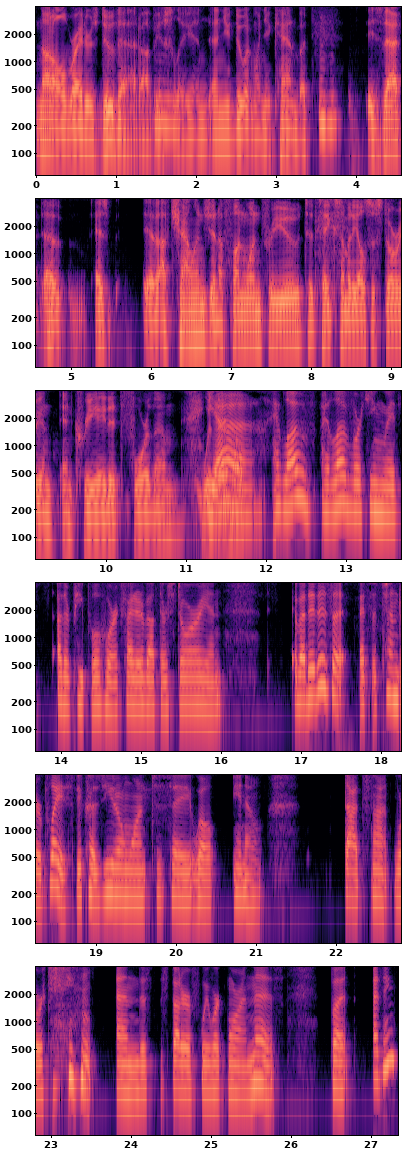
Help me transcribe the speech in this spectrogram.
Not all writers do that, obviously, and, and you do it when you can. But Mhm. is that uh, as a challenge and a fun one for you to take somebody else's story and, and create it for them with their help? yeah, I love I love working with other people who are excited about their story and but it is a it's a tender place because you don't want to say, well, you know, that's not working and this is better if we work more on this. But I think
